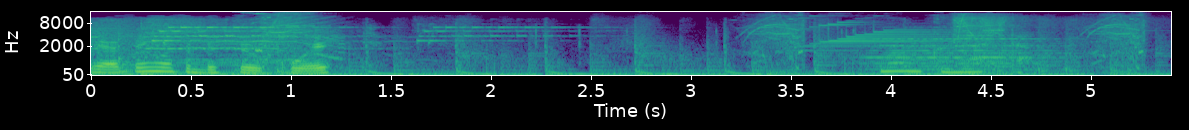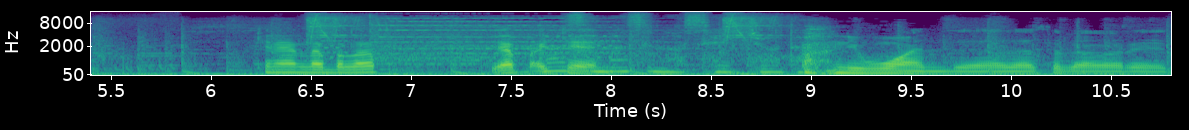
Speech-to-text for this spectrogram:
Yeah, I think it was a bit too quick. Can I level up? Yep, I can. Only one, yeah, that's about it.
